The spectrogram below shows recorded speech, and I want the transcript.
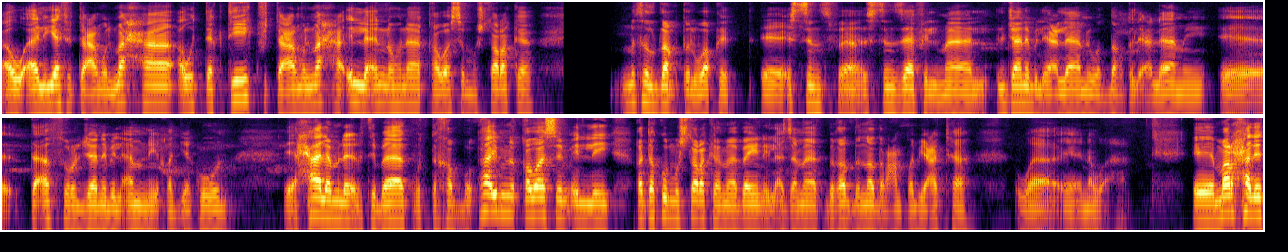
أو آليات التعامل معها أو التكتيك في التعامل معها إلا أن هناك قواسم مشتركة مثل ضغط الوقت استنزاف المال الجانب الإعلامي والضغط الإعلامي تأثر الجانب الأمني قد يكون حالة من الارتباك والتخبط. هاي من القواسم اللي قد تكون مشتركة ما بين الأزمات بغض النظر عن طبيعتها ونوعها. مرحلة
